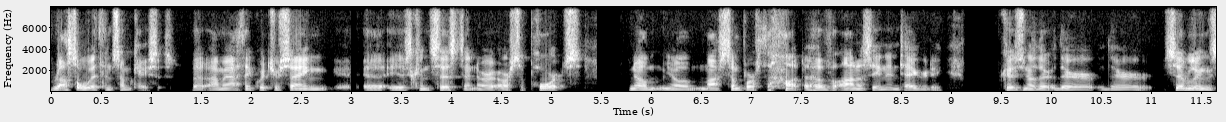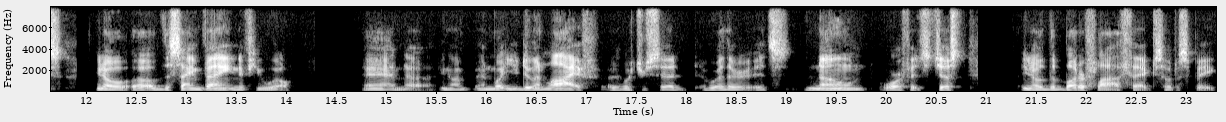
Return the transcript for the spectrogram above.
wrestle with in some cases. But I mean, I think what you're saying uh, is consistent or, or supports you know you know my simpler thought of honesty and integrity because you know they're they're they're siblings you know of the same vein, if you will. And uh, you know, and what you do in life, what you said, whether it's known or if it's just you know the butterfly effect so to speak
